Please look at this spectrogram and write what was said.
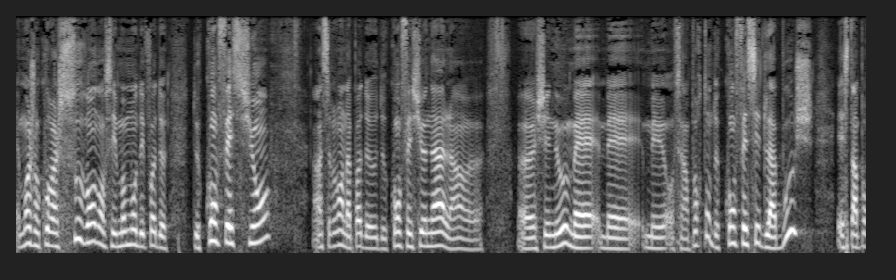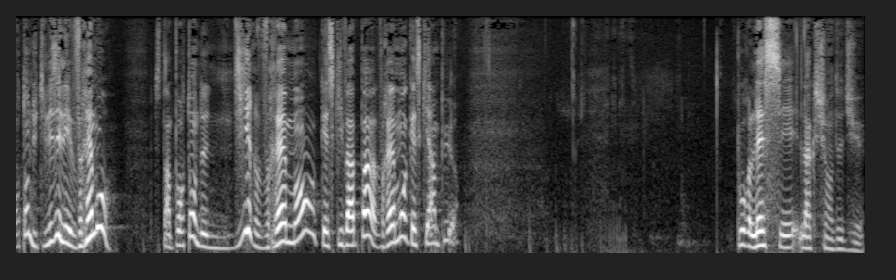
Et moi, j'encourage souvent dans ces moments, des fois, de, confession. Hein, c'est vrai, on n'a pas de, confessionnal hein, euh, euh, chez nous, mais, mais, mais c'est important de confesser de la bouche et c'est important d'utiliser les vrais mots. C'est important de dire vraiment qu'est-ce qui ne va pas, vraiment qu'est-ce qui est impur. Pour laisser l'action de Dieu.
